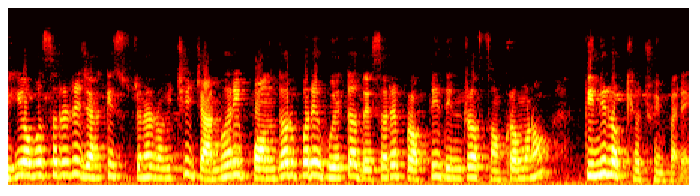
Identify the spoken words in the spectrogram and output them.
ଏହି ଅବସରରେ ଯାହାକି ସୂଚନା ରହିଛି ଜାନୁଆରୀ ପନ୍ଦର ପରେ ହୁଏତ ଦେଶରେ ପ୍ରତିଦିନର ସଂକ୍ରମଣ ତିନି ଲକ୍ଷ ଛୁଇଁପାରେ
